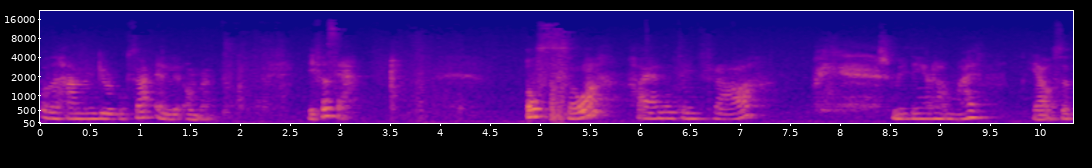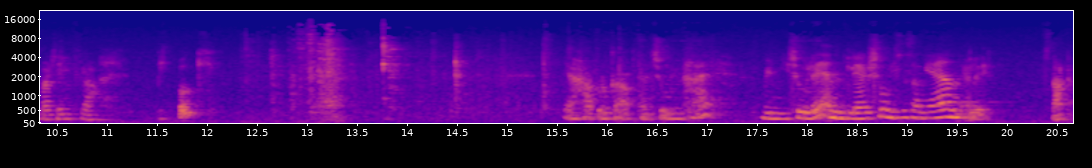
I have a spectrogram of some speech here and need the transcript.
og den her med den gule buksa, eller omvendt. Vi får se. Og så har jeg noen ting fra... Vil ha med her. Jeg har også et par ting fra Big Book. Jeg har plukket opp den kjolen her. Det blir mye kjoler. Endelig er kjolesesong igjen, eller snart.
